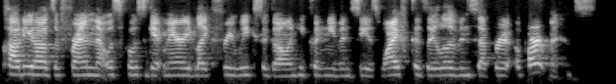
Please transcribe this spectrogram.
Claudio has a friend that was supposed to get married like three weeks ago, and he couldn't even see his wife because they live in separate apartments.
